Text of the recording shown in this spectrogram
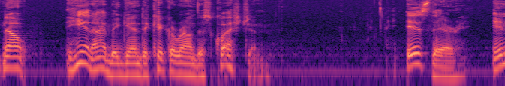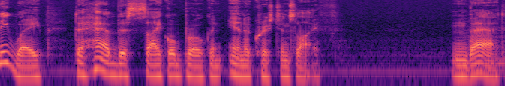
Now, he and I began to kick around this question. Is there any way to have this cycle broken in a Christian's life? And that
